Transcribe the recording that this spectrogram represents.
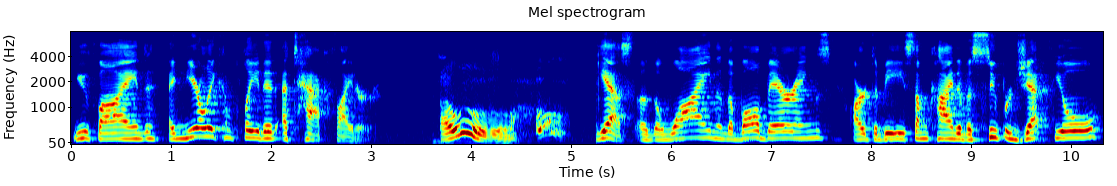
you find a nearly completed attack fighter. Oh. Yes, uh, the wine and the ball bearings are to be some kind of a super jet fuel.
